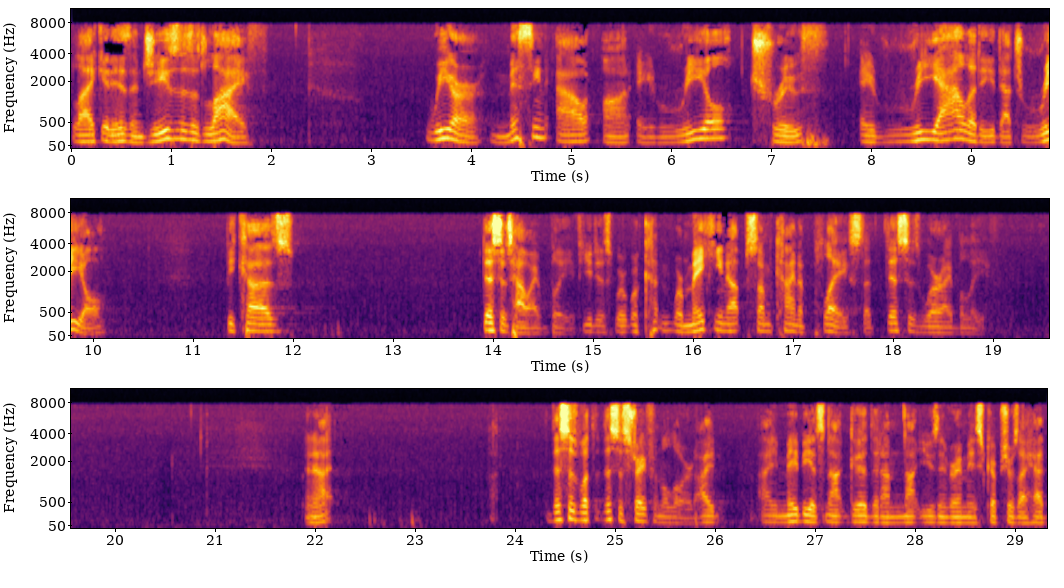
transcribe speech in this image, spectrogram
like it is in Jesus' life, we are missing out on a real truth, a reality that's real, because this is how I believe. You just we're, we're, we're making up some kind of place that this is where I believe. And I, this is what this is straight from the Lord. I, I maybe it's not good that I'm not using very many scriptures. I had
